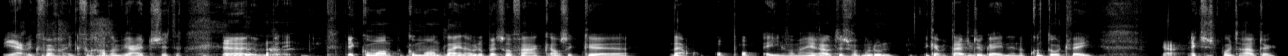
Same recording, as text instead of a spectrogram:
Ja, ik, ver, ik vergat hem weer uit te zetten. Eh, ik command, command line ook nog best wel vaak als ik eh, nou, op, op een van mijn routers wat moet doen. Ik heb er thuis natuurlijk één en op kantoor twee. Ja. Access point router.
